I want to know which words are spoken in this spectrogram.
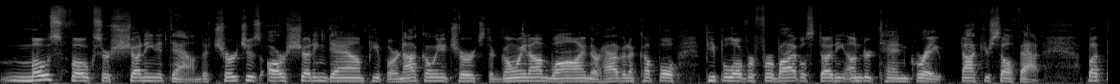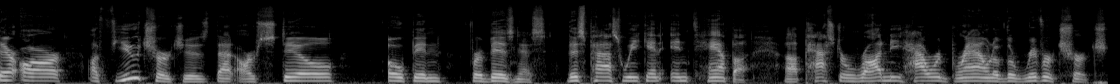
most folks are shutting it down. The churches are shutting down. People are not going to church. They're going online. They're having a couple people over for Bible study under 10. Great. Knock yourself out. But there are a few churches that are still open for business. This past weekend in Tampa, uh, Pastor Rodney Howard Browne of the River Church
